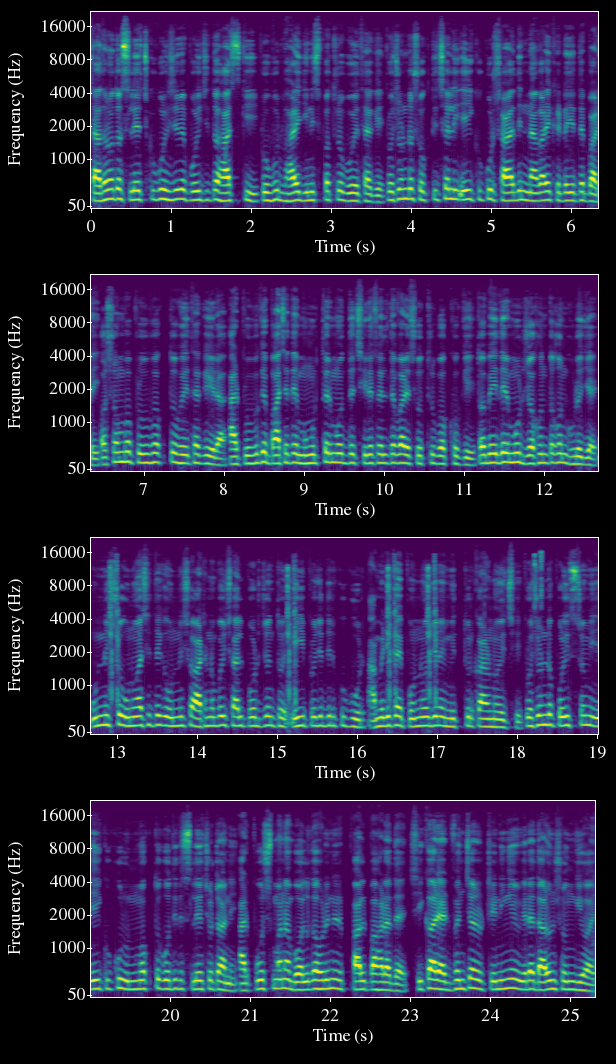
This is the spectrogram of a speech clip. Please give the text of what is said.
সাধারণত স্লেজ কুকুর হিসেবে পরিচিত হাস্কি প্রভুর ভারী জিনিসপত্র বয়ে থাকে। প্রচণ্ড শক্তিশালী এই কুকুর সারাদিন নাগারে খেটে যেতে পারে। অসম্ভব প্রভুভক্ত হয়ে থাকে এরা। আর প্রভুকে বাঁচাতে মুহূর্তের মধ্যে ছিঁড়ে ফেলতে পারে শত্রুপক্ষকে। তবে এদের মুড যখন তখন ঘুরে যায়। উনিশশো উনআশি থেকে উনিশশো আটানব্বই সাল পর্যন্ত এই প্রজাতির কুকুর আমেরিকায় পনেরো জনের মৃত্যুর কারণ হয়েছে। প্রচণ্ড পরিশ্রমী এই কুকুর উন্মুক্ত গতিতে স্লেচও টানে আর পোষ মানা বলগা হরিণের পাল পাহারা দেয়। শিকার, অ্যাডভেঞ্চার ও ট্রেনিং এরা দারুণ সঙ্গী হয়।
